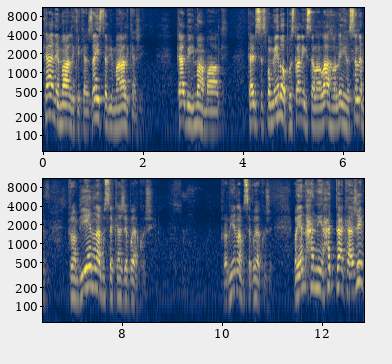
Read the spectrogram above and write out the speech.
kane malike, kaže, zaista bi mali, kaže, kad bi imao malike, kad bi se spomenuo poslanik sallallahu alejhi ve sellem, promijenila bi se kaže boja kože. Promijenila bi se boja kože. Va yanhani hatta kaže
